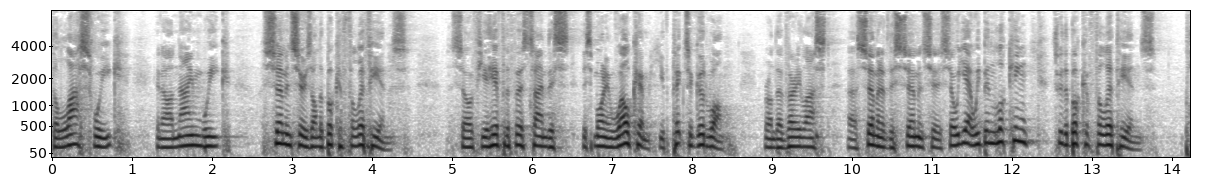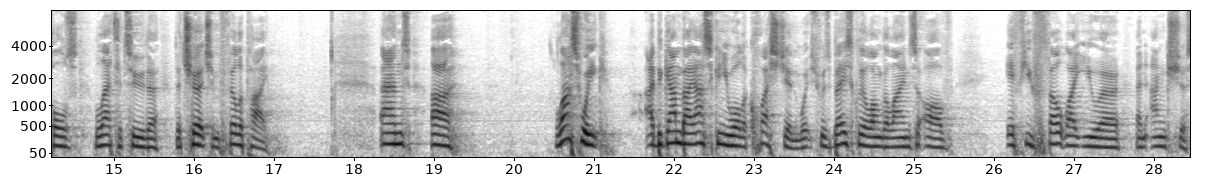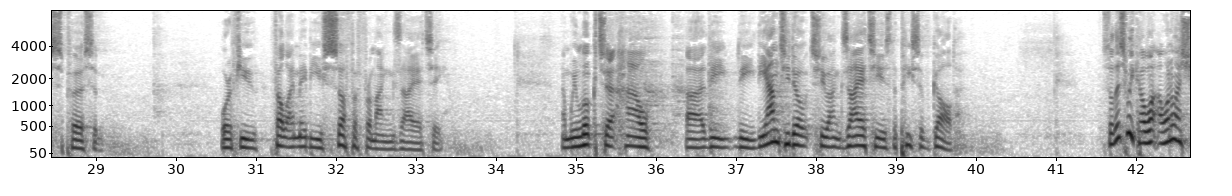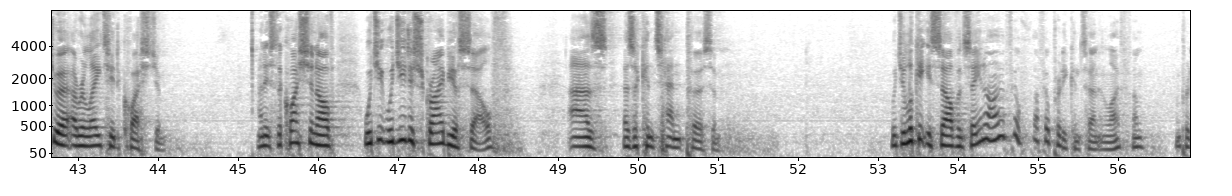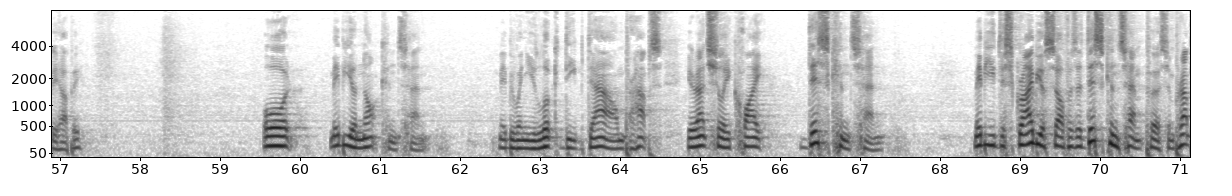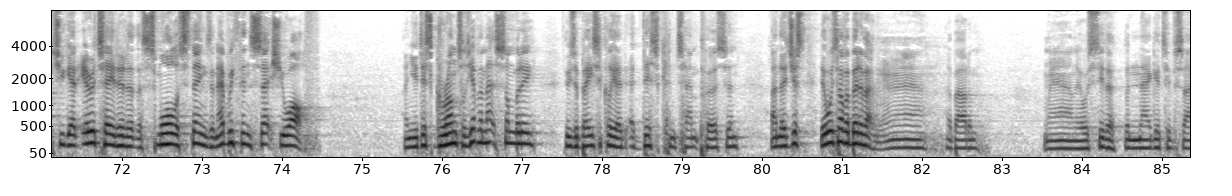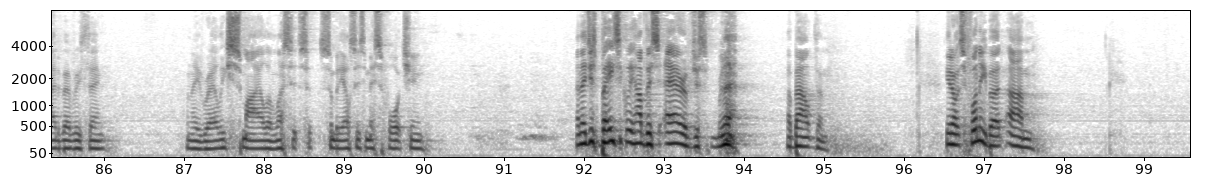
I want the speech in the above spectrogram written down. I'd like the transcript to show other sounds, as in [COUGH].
the last week in our nine week sermon series on the book of Philippians. So if you're here for the first time this, this morning, welcome. You've picked a good one. We're on the very last uh, sermon of this sermon series. So, yeah, we've been looking through the book of Philippians, Paul's letter to the, the church in Philippi. And uh, last week, I began by asking you all a question, which was basically along the lines of if you felt like you were an anxious person, or if you felt like maybe you suffer from anxiety. And we looked at how uh, the, the, the antidote to anxiety is the peace of God. So this week, I, wa- I want to ask you a, a related question. And it's the question of would you, would you describe yourself as, as a content person? Would you look at yourself and say, you know, I feel, I feel pretty content in life. I'm, I'm pretty happy. Or maybe you're not content. Maybe when you look deep down, perhaps you're actually quite discontent. Maybe you describe yourself as a discontent person. Perhaps you get irritated at the smallest things and everything sets you off. And you're disgruntled. You ever met somebody who's a basically a, a, discontent person? And they just, they always have a bit of a about them. Man, they always see the, the negative side of everything. And they rarely smile unless it's somebody else's misfortune. And they just basically have this air of just about them. You know, it's funny, but um,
